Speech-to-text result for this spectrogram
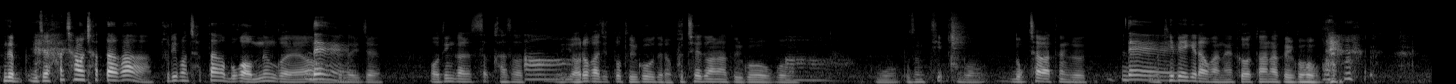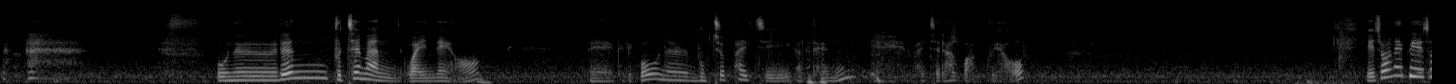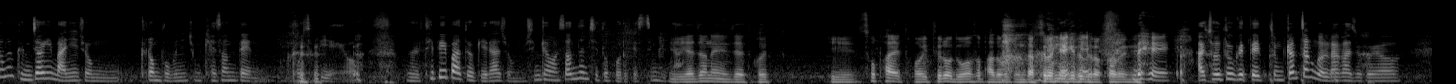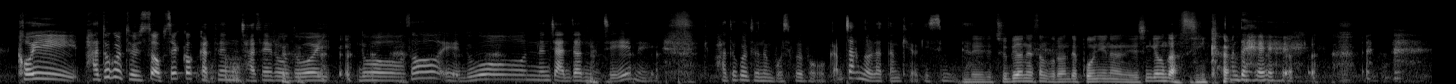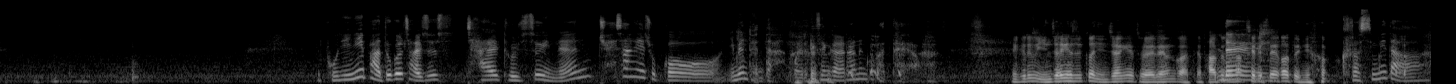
근데 이제 한참을 찾다가 두리번 찾다가 뭐가 없는 거예요. 네. 그래서 이제 어딘가를 쓱 가서 아. 뭐 여러 가지 또 들고 오더라고. 부채도 하나 들고 오고 아, 뭐 무슨 티, 뭐 녹차 같은 그 네. 뭐 티백이라고 하나요? 그것도 하나 들고 오고. 오늘은 부채만 와 있네요. 음. 네, 그리고 오늘 묵주 팔찌 같은 네, 팔찌를 하고 왔고요. 예전에 비해서는 굉장히 많이 좀 그런 부분이 좀 개선된 모습이에요. 오늘 TV 바둑이라 좀 신경을 썼는지도 모르겠습니다. 예전에 이제 거의 이 소파에 거의 들어 누워서 바둑을 둔다 그런 얘기도 들었거든요. 네, 아 저도 그때 좀 깜짝 놀라가지고요. 거의 바둑을 들 수 없을 것 같은 자세로 누워 누워서 예, 누웠는지 앉았는지 네, 바둑을 두는 모습을 보고 깜짝 놀랐던 기억이 있습니다. 이제 주변에선 그런데 본인은 신경도 안 쓰니까. 네. 본인이 바둑을 잘 둘 수 있는 최상의 조건이면 된다. 뭐 이렇게 생각을 하는 것 같아요. 네, 그리고 인정해줄 건 인정해줘야 되는 것 같아요. 바둑은 네. 확실히 세거든요. 그렇습니다.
